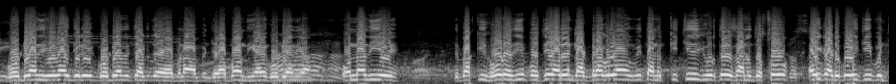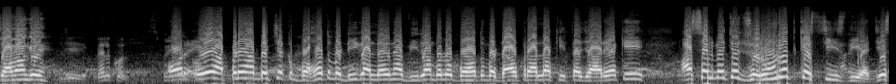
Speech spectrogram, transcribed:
ਗੋਡਿਆਂ ਦੀ ਸੇਵਾ ਜਿਹੜੇ ਗੋਡਿਆਂ ਤੇ ਚੜ੍ਹ ਆਪਣਾ ਜਰਾਬਾਂ ਹੁੰਦੀਆਂ ਨੇ ਗੋਡਿਆਂ ਦੀਆਂ ਉਹਨਾਂ ਦੀ ਇਹ ਤੇ ਬਾਕੀ ਹੋਰ ਅਸੀਂ ਪੁੱਛਦੇ ਆ ਰਹੇ ਹਾਂ ਡਾਕਟਰਾਂ ਕੋਲੋਂ ਵੀ ਤੁਹਾਨੂੰ ਕਿਸ ਚੀਜ਼ ਦੀ ਜ਼ਰੂਰਤ ਹੈ ਸਾਨੂੰ ਦੱਸੋ ਅਸੀਂ ਤੁਹਾਡੇ ਕੋਈ ਚੀਜ਼ ਪਹੁੰਚਾਵਾਂਗੇ। ਜੀ ਬਿਲਕੁਲ। ਔਰ ਇਹ ਆਪਣੇ ਆਪ ਵਿੱਚ ਇੱਕ ਬਹੁਤ ਵੱਡੀ ਗੱਲ ਹੈ ਇਹਨਾਂ ਵੀਰਾਂ ਵੱਲੋਂ ਬਹੁਤ ਵੱਡਾ ਉਪਰਾਲਾ ਕੀਤਾ ਜਾ ਰਿਹਾ ਕਿ ਅਸਲ ਵਿੱਚ ਜ਼ਰੂਰਤ ਕਿਸ ਚੀਜ਼ ਦੀ ਹੈ? ਜਿਸ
